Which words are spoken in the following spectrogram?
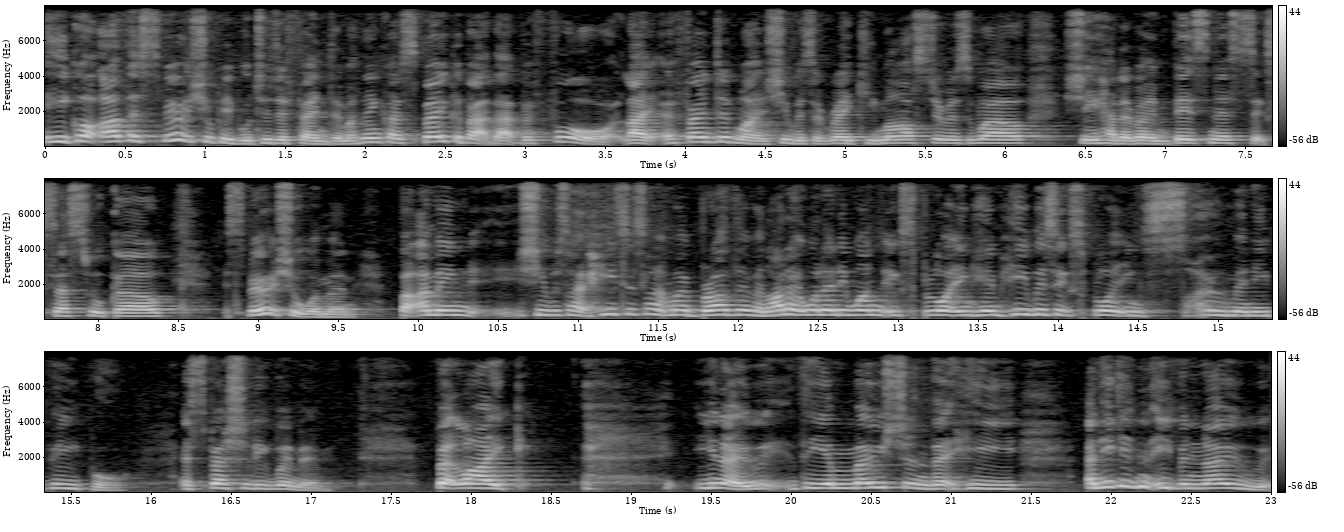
he got other spiritual people to defend him. I think I spoke about that before. Like a friend of mine, she was a Reiki master as well. She had her own business, successful girl, spiritual woman. But I mean, she was like, he's just like my brother, and I don't want anyone exploiting him. He was exploiting so many people, especially women. But like, you know, the emotion that he And he didn't even know,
